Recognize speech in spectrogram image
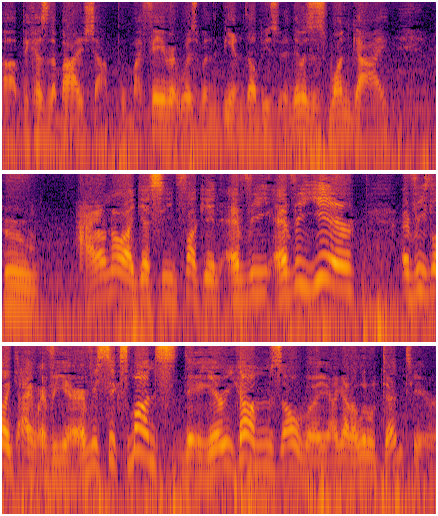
uh, because of the body shop. But my favorite was when the BMWs. And there was this one guy who I don't know. I guess he fucking every every year, every like every year, every six months, here he comes. Oh, I got a little dent here.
